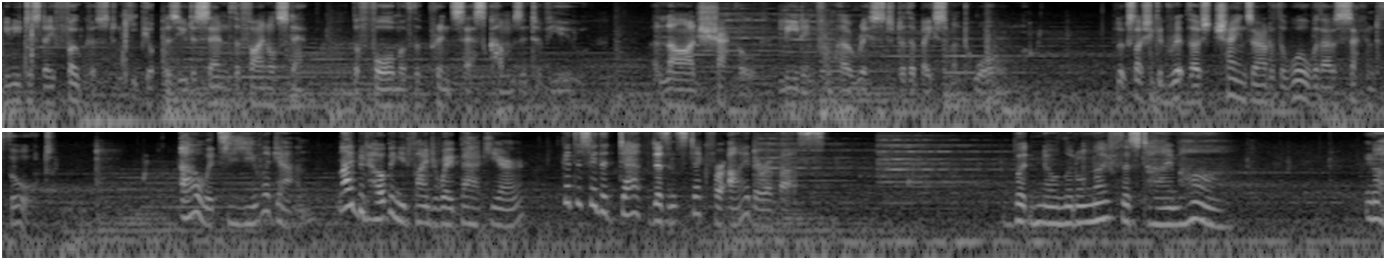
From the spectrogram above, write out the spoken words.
You need to stay focused and keep your. As you descend the final step, the form of the princess comes into view. A large shackle leading from her wrist to the basement wall. Looks like she could rip those chains out of the wall without a second thought. Oh, it's you again. I'd been hoping you'd find your way back here. Good to see that death doesn't stick for either of us. But no little knife this time, huh? No.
